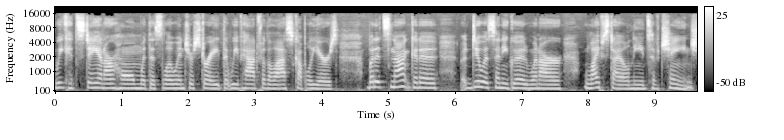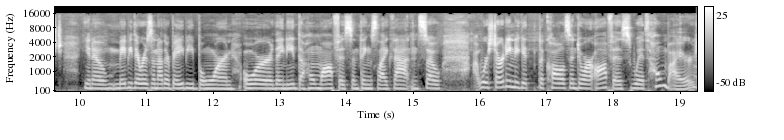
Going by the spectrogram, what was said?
we could stay in our home with this low interest rate that we've had for the last couple of years, but it's not going to do us any good when our lifestyle needs have changed. You know, maybe there was another baby born, or they need the home office and things like that. And so uh, we're starting to get the calls into our office with home buyers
